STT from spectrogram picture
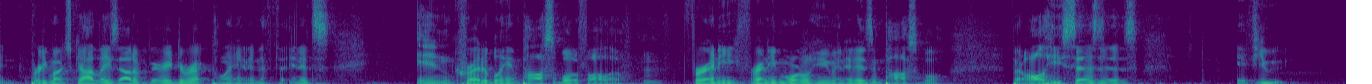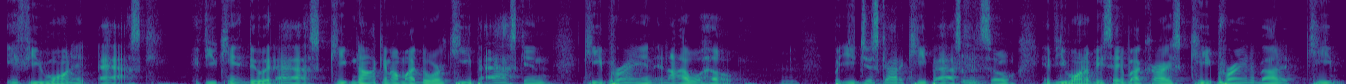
and pretty much God lays out a very direct plan, and and it's incredibly impossible to follow hmm. for any for any mortal human. It is impossible, but all He says is, if you if you want it, ask. If you can't do it, ask. Keep knocking on my door. Keep asking. Keep praying, and I will help. Hmm but you just got to keep asking. So if you want to be saved by Christ, keep praying about it. Keep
